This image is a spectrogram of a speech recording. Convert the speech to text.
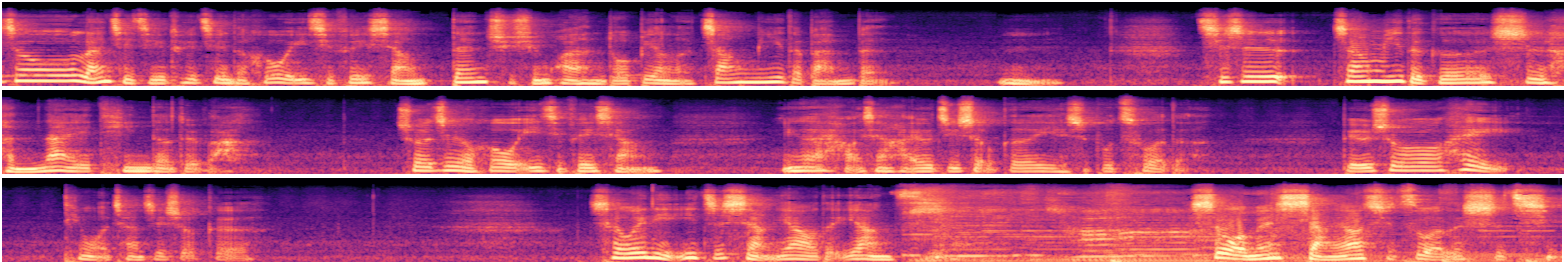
周兰姐姐推荐的《和我一起飞翔》单曲循环很多遍了，张咪的版本。嗯，其实张咪的歌是很耐听的，对吧？除了这首《和我一起飞翔》，应该好像还有几首歌也是不错的，比如说《嘿》，听我唱这首歌，成为你一直想要的样子。是我们想要去做的事情。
